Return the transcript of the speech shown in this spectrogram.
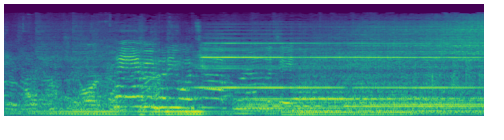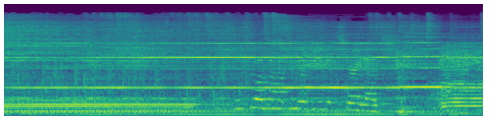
Hey everybody, what's up? This goes out to the vegan straight edge.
